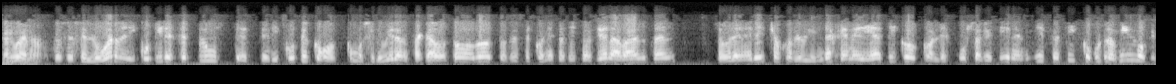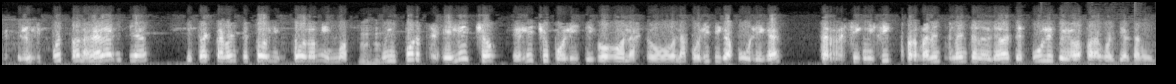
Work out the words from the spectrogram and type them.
Y bueno, entonces en lugar de discutir ese plus, te, discute como, como si lo hubieran sacado todo, entonces con esta situación avanzan sobre derechos con el blindaje mediático, con la excusa que tienen, y es así como lo mismo que el impuesto a la ganancia, exactamente todo, todo lo mismo. No importa el hecho, el hecho político o la, o la política pública se resignifica permanentemente en el debate público y va para cualquier camino.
